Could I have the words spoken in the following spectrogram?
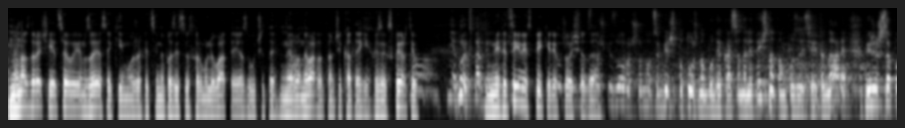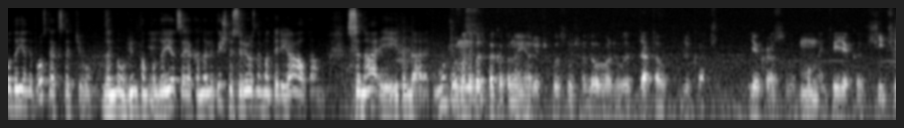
Ну, у нас, до речі, є цілий МЗС, який може офіційну позицію сформулювати і озвучити. Не, не варто там чекати якихось експертів, Ні, ну експертів неофіційних спікерів З точки тощо. зору- Да. З точки зору, що ну це більш потужна буде якась аналітична там позиція і так далі. Він же ж все подає не просто як статтю. Ну він там подає це як аналітично серйозний матеріал, там сценарії і так далі. Тому тут Чому небезпека, пане Ігорич, ви слушно зауважили, дата публікації. Якраз в моменті, як всі ці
